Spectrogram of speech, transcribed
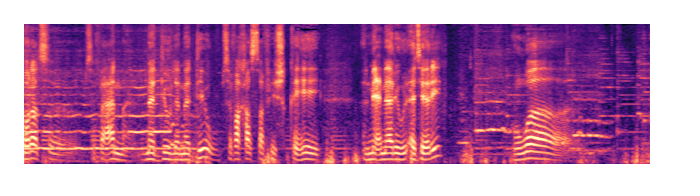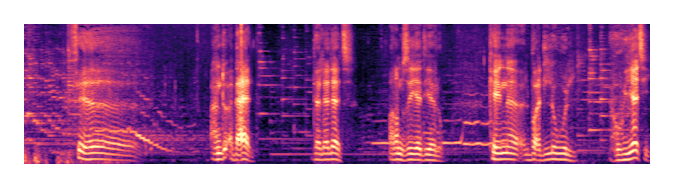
التراث بصفة عامة مادي ولا مادي وبصفة خاصة في شقه المعماري والأثري. هو فيه عنده أبعاد دلالات رمزية ديالو. كاين البعد الأول هوياتي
